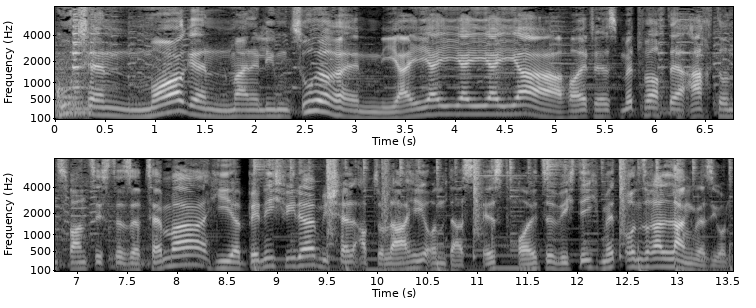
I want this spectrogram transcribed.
Guten Morgen, meine lieben ZuhörerInnen. Ja, ja, ja, ja, ja. Heute ist Mittwoch, der 28. September. Hier bin ich wieder, Michelle Abdullahi, und das ist heute wichtig mit unserer Langversion.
